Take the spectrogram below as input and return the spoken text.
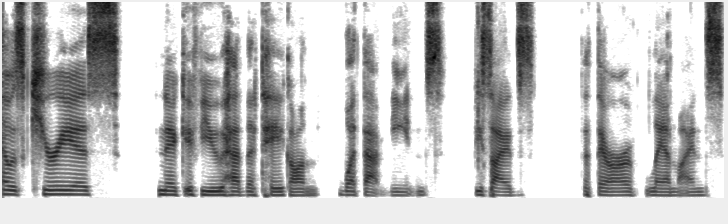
I was curious, Nick, if you had the take on what that means, besides that there are landmines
